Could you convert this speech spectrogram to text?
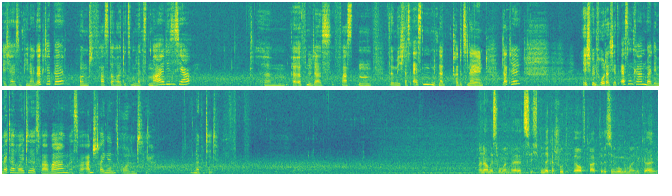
Ich heiße Pina Göktepe und faste heute zum letzten Mal dieses Jahr. Ähm, eröffne das Fasten für mich, das Essen mit einer traditionellen Dattel. Ich bin froh, dass ich jetzt essen kann bei dem Wetter heute. Es war warm, es war anstrengend und ja, guten Appetit. Mein Name ist Roman Melz, ich bin der Kaschut-Beauftragte der Synagogengemeinde Köln.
